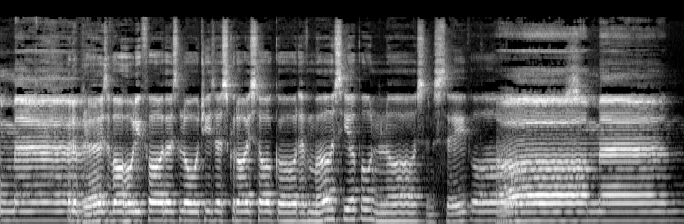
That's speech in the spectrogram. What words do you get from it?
Amen. With the prayers of our holy fathers, Lord Jesus Christ our God, have mercy upon us and save us. Amen.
